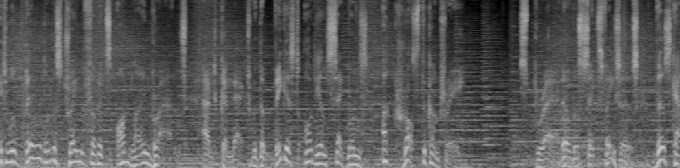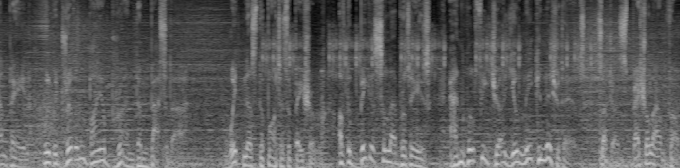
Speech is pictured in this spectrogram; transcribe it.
It will build on the strength of its online brands and connect with the biggest audience segments across the country. Spread over six phases, this campaign will be driven by a brand ambassador. Witness the participation of the biggest celebrities and will feature unique initiatives such as special anthem,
